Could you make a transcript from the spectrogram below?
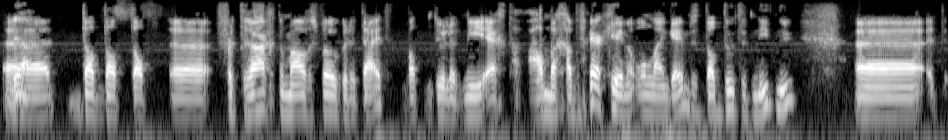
Eh, Ja. Dat, dat, dat eh, vertraagt normaal gesproken de tijd. Wat natuurlijk niet echt handig gaat werken in een online game. Dus dat doet het niet nu. Eh, het,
